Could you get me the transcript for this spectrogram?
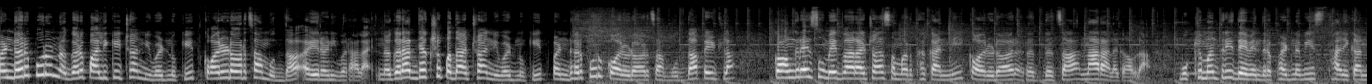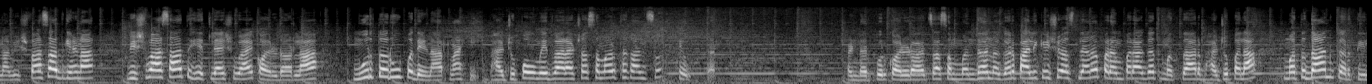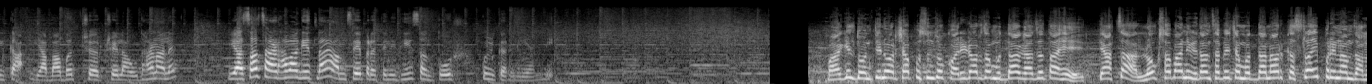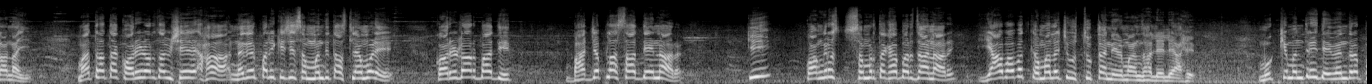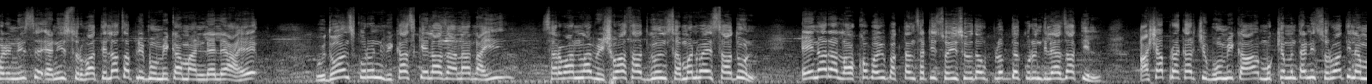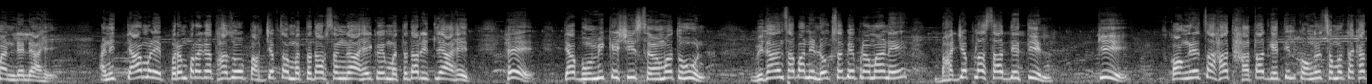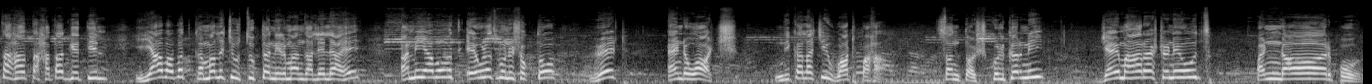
पंढरपूर नगरपालिकेच्या निवडणुकीत कॉरिडॉरचा मुद्दा ऐरणीवर आलाय. नगराध्यक्ष पदाच्या निवडणुकीत पंढरपूर कॉरिडॉरचा मुद्दा पेटला. काँग्रेस उमेदवाराच्या समर्थकांनी कॉरिडॉर रद्दचा नारा लगावला. मुख्यमंत्री देवेंद्र फडणवीस स्थानिकांना विश्वासात घेणार विश्वासात घेतल्याशिवाय कॉरिडॉरला मूर्तरूप देणार नाही. भाजप उमेदवाराच्या समर्थकांचं हे उत्तर. पंढरपूर कॉरिडॉरचा संबंध नगरपालिकेशी असल्यानं परंपरागत मतदार भाजपला मतदान करतील का? याबाबत चर्चेला उधाण आलंय. याचाच आढावा घेतलाय आमचे प्रतिनिधी संतोष कुलकर्णी यांनी. मागील दोन तीन वर्षापासून जो कॉरिडॉरचा मुद्दा गाजत आहे त्याचा लोकसभा आणि विधानसभेच्या मतदानावर कसलाही परिणाम झाला नाही. मात्र आता कॉरिडॉरचा विषय हा नगरपालिकेशी संबंधित असल्यामुळे कॉरिडॉर बाधित भाजपला साथ देणार की काँग्रेस समर्थकावर जाणार याबाबत कमालाची उत्सुकता निर्माण झालेली आहे. मुख्यमंत्री देवेंद्र फडणवीस यांनी सुरुवातीलाच आपली भूमिका मांडलेली आहे. विध्वंस करून विकास केला जाणार नाही. सर्वांना विश्वासात घेऊन समन्वय साधून येणाऱ्या लाखो भावी भक्तांसाठी सोयीसुविधा उपलब्ध करून दिल्या जातील अशा प्रकारची भूमिका मुख्यमंत्र्यांनी सुरुवातीला मांडलेली आहे. आणि त्यामुळे परंपरागत हा जो भाजपचा मतदारसंघ आहे किंवा मतदार इथले आहेत हे त्या भूमिकेशी सहमत होऊन विधानसभा आणि लोकसभेप्रमाणे भाजपला साथ देतील की काँग्रेसचा हात हातात घेतील काँग्रेस समर्थकाचा हात हातात घेतील याबाबत कमालाची उत्सुकता निर्माण झालेली आहे. आम्ही याबाबत एवढंच म्हणू शकतो वेट अँड वॉच निकालाची वाट पहा. संतोष कुलकर्णी जय महाराष्ट्र न्यूज पंढरपूर.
